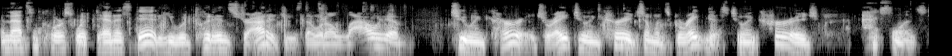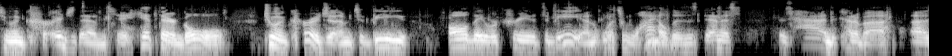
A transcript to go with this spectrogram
And that's, of course, what Dennis did. He would put in strategies that would allow him to encourage, right? To encourage someone's greatness, to encourage excellence, to encourage them to hit their goal, to encourage them to be all they were created to be. And what's wild is Dennis has had kind of a, a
